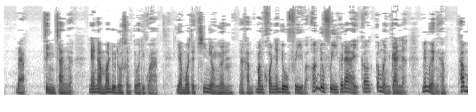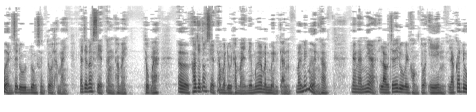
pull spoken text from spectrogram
ๆ แบบจริงจังอะแนะนำว่าดูดวงส่วนตัวดีกว่า อย่ามัวแต่ขี้เหนียวเงินนะครับ บางคนเนี่ยดูฟรีแบบอ๋อดูฟรีก็ได้ก็ก็เหมือนกันน่ะ ไม่เหมือนครับ ถ้าเหมือนจะดูดวงส่วนตัวทำไม แล้วจะต้องเสียตังค์ทำไม ถูกไหมเออเขาจะต้องเสียตังค์มาดูทำไมในเมื่อมันเหมือนกัน มันไม่เหมือนครับ ดังนั้นเนี่ยเราจะได้ดูเป็นของตัวเอง แล้วก็ดู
